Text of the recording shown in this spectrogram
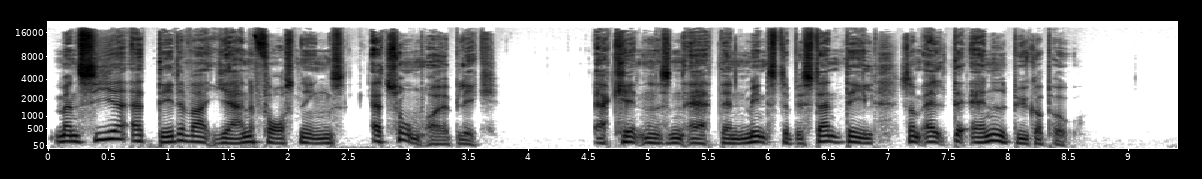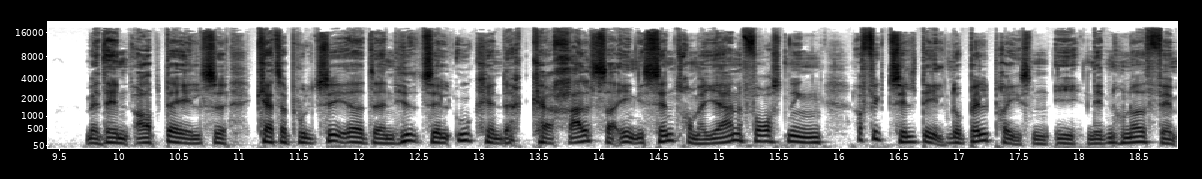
Man siger, at dette var hjerneforskningens atomøjeblik – erkendelsen af den mindste bestanddel, som alt det andet bygger på. Med den opdagelse katapulterede den hidtil ukendte Caral sig ind i centrum af hjerneforskningen og fik tildelt Nobelprisen i 1905.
